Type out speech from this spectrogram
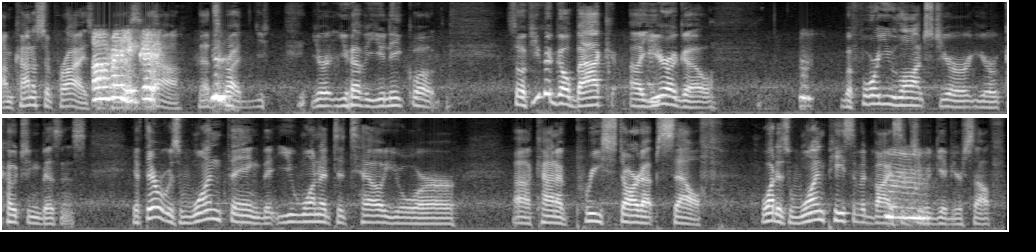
I'm kind of surprised. Oh, because, really? Good. Yeah, that's right. You're you have a unique quote. So if you could go back a year ago, before you launched your your coaching business, if there was one thing that you wanted to tell your uh, kind of pre-startup self, what is one piece of advice mm. that you hmm. would give yourself?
